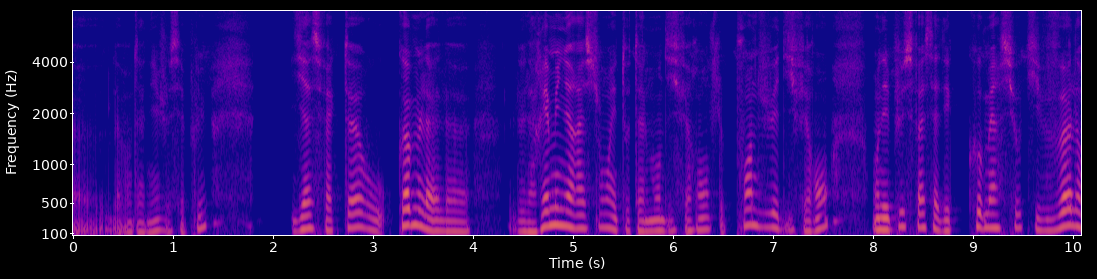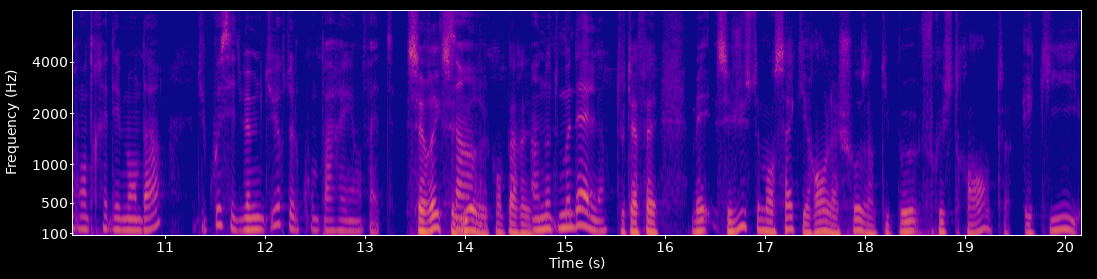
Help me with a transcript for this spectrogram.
euh, l'avant-dernier, je sais plus, il y a ce facteur où, comme la, la, la, rémunération est totalement différente, le point de vue est différent, on est plus face à des commerciaux qui veulent rentrer des mandats. Du coup, c'est même dur de le comparer, en fait. C'est vrai que c'est dur un, de le comparer. Un autre modèle. Tout à fait. Mais c'est justement ça qui rend la chose un petit peu frustrante et qui,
